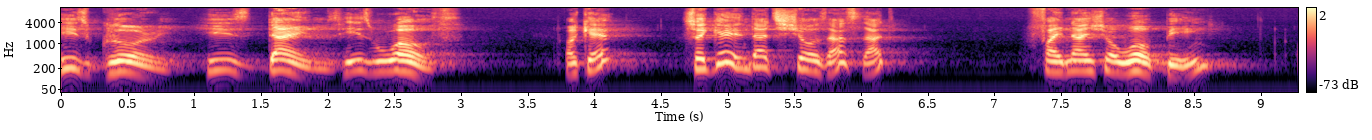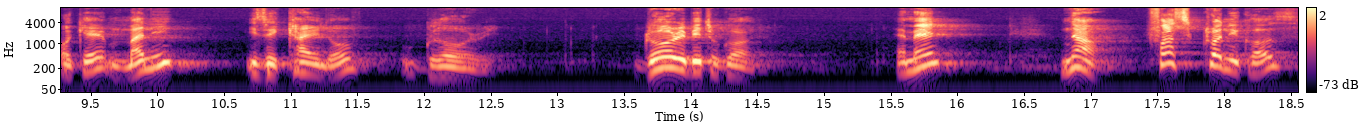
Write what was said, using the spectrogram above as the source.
His glory, his dimes, his wealth. Okay? So again, that shows us that financial well being, okay, money is a kind of glory. Glory be to God. Amen? Now, First Chronicles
